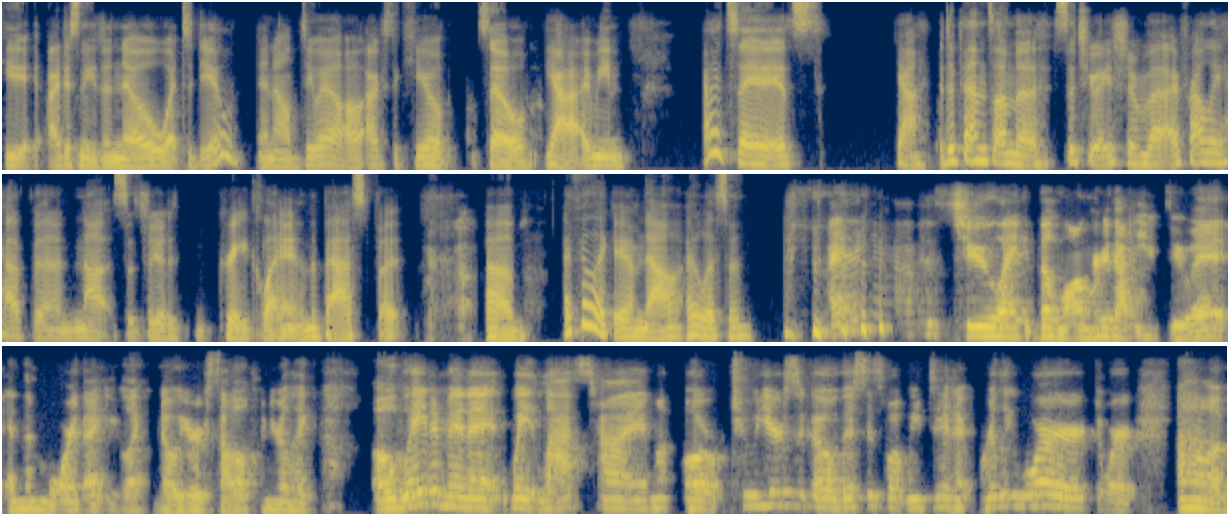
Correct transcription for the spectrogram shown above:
he I just need to know what to do and I'll do it. I'll execute. So, yeah, I mean, I would say it's yeah, it depends on the situation, but I probably have been not such a great client in the past, but um, I feel like I am now. I listen. I think happens too, like the longer that you do it and the more that you like know yourself and you're like, oh, wait a minute, wait, last time or two years ago, this is what we did. It really worked. Or uh,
